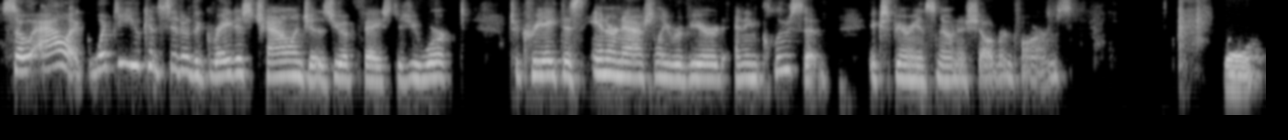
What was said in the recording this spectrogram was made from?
so Alec, what do you consider the greatest challenges you have faced as you worked to create this internationally revered and inclusive experience known as Shelburne Farms? Well,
